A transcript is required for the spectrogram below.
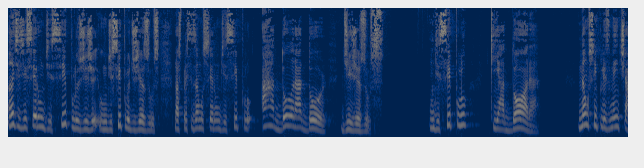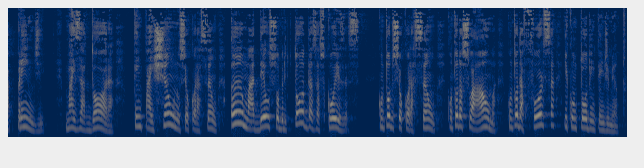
antes de ser um discípulo de, um discípulo de Jesus, nós precisamos ser um discípulo adorador de Jesus. Um discípulo que adora, não simplesmente aprende, mas adora, tem paixão no seu coração, ama a Deus sobre todas as coisas, com todo o seu coração, com toda a sua alma, com toda a força e com todo o entendimento.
